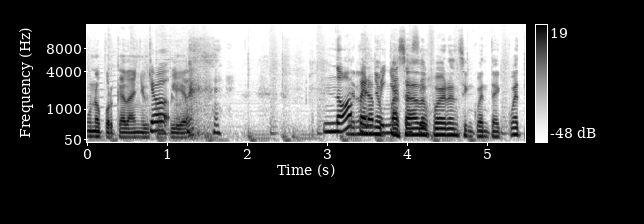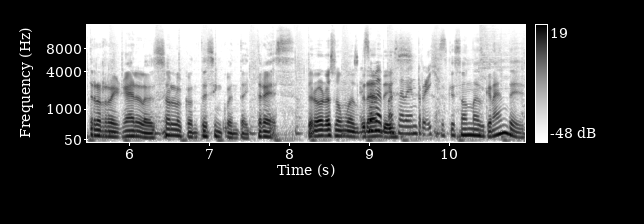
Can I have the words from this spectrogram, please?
uno por cada año que Yo- cumplieras? No, el pero año piñatas pasado sí. fueron 54 regalos, solo conté 53. Pero ahora son más Eso me grandes. pasaba en Reyes. Es que son más grandes.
